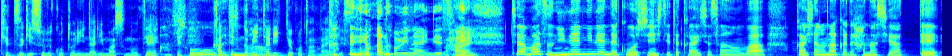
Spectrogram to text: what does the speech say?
決議することになりますので、勝手に伸びたりっていうことはないです。勝手。には伸びないんですね、はい、じゃあまず2年2年で更新していた会社さんは会社の中で話し合って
